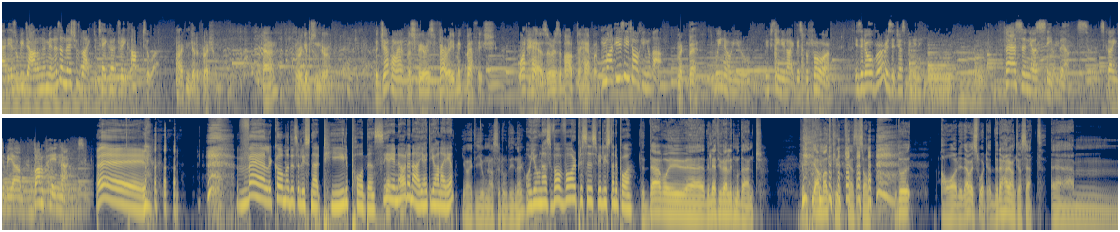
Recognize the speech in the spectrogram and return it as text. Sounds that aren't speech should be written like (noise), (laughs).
Thaddeus will be down in a minute unless you'd like to take her drink up to her. I can get a fresh one. Karen, you're a Gibson girl. Thank you, Bill. The general atmosphere is very Macbethish. What has or is about to happen? What is he talking about? Macbeth. We know you. We've seen you like this before. Is it over or is it just beginning? Fasten your seatbelts. It's going to be a bumpy night. Hej! (laughs) Välkommen du som lyssnar till podden Serienördarna. Jag heter Johanna Irene. Jag heter Jonas Rodiner. Och Jonas, vad var det precis vi lyssnade på? Det där var ju, eh, det lät ju väldigt modernt. Ett gammalt (laughs) klipp känns det som. Och Då, ja det där var svårt, det där här har inte jag sett. Ehm,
